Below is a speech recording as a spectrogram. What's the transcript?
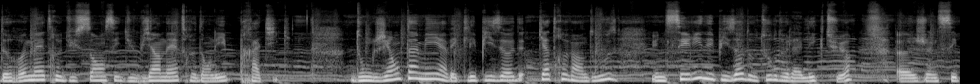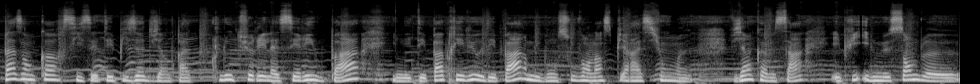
de remettre du sens et du bien-être dans les pratiques. Donc j'ai entamé avec l'épisode 92 une série d'épisodes autour de la lecture. Euh, je ne sais pas encore si cet épisode viendra clôturer la série ou pas. Il n'était pas prévu au départ, mais bon, souvent l'inspiration euh, vient comme ça. Et puis il me semble euh,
